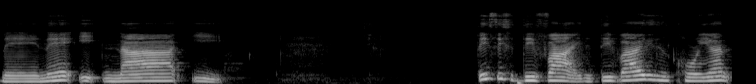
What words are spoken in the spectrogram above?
네 네, 이, 나이. This is divide. Divide is in Korean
